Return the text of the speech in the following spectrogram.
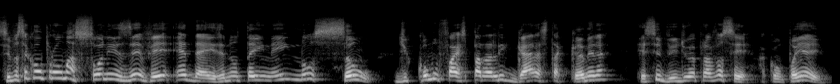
Se você comprou uma Sony ZV-E10 e não tem nem noção de como faz para ligar esta câmera, esse vídeo é para você. Acompanhe aí.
